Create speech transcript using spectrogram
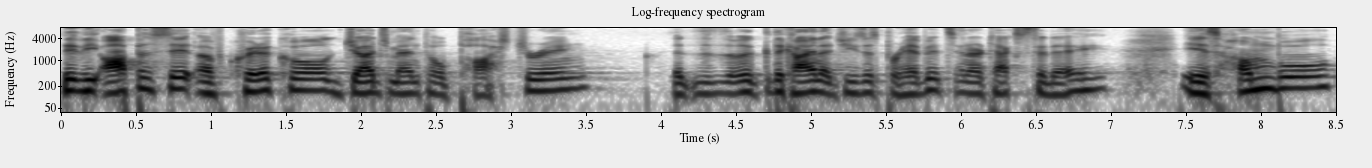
The, the opposite of critical, judgmental posturing, the, the, the kind that Jesus prohibits in our text today, is humble,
